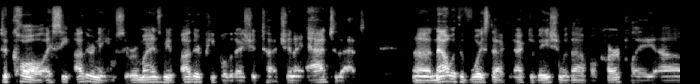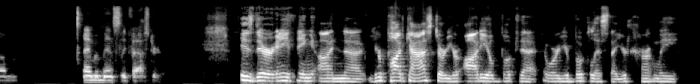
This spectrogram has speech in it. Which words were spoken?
to call, I see other names. It reminds me of other people that I should touch, and I add to that. Uh, now with the voice act- activation with Apple CarPlay, um, I'm immensely faster. Is there anything on uh, your podcast or your audio book that, or your book list that you're currently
